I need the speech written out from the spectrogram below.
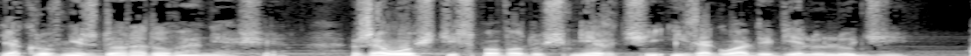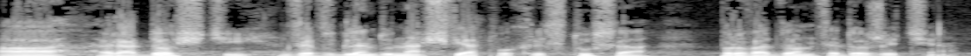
jak również do radowania się, żałości z powodu śmierci i zagłady wielu ludzi, a radości ze względu na światło Chrystusa prowadzące do życia.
